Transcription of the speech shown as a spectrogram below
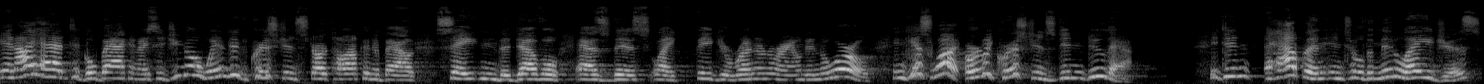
And I had to go back and I said, you know, when did Christians start talking about Satan, the devil, as this like figure running around in the world? And guess what? Early Christians didn't do that. It didn't happen until the Middle Ages.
